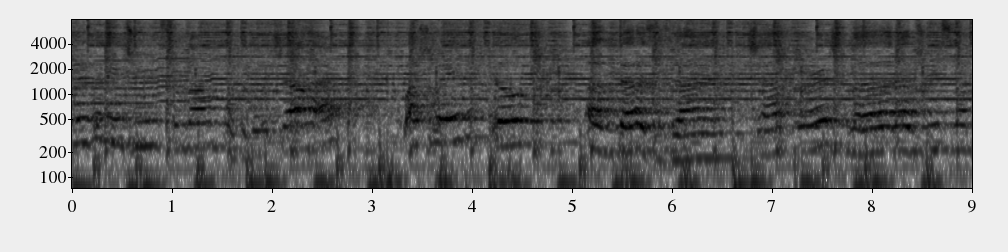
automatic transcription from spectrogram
living in Jerusalem, for the Lord shall have washed away the filth of daughters of Zion, shall purge blood of Jerusalem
